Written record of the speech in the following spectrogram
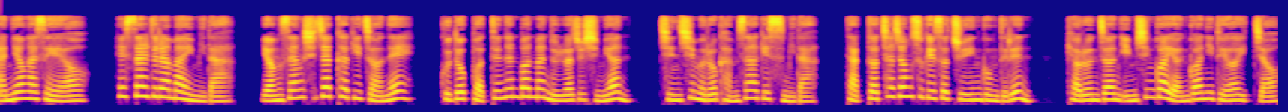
안녕하세요. 햇살 드라마입니다. 영상 시작하기 전에 구독 버튼 한 번만 눌러주시면 진심으로 감사하겠습니다. 닥터 차정숙에서 주인공들은 결혼 전 임신과 연관이 되어 있죠.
